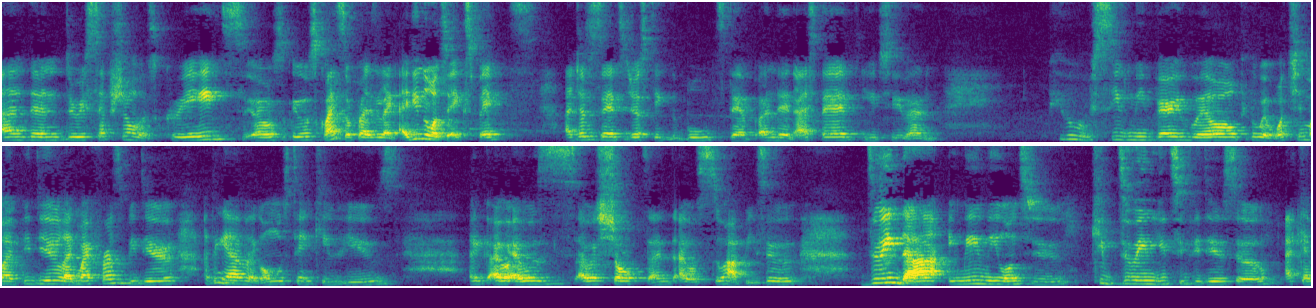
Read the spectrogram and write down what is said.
and then the reception was great. It was, it was quite surprising. Like, I didn't know what to expect. I just decided to just take the bold step and then I started YouTube and people received me very well. People were watching my video. Like, my first video, I think I had like almost 10k views. Like, I, I was, I was shocked and I was so happy. So, doing that it made me want to keep doing youtube videos so i can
